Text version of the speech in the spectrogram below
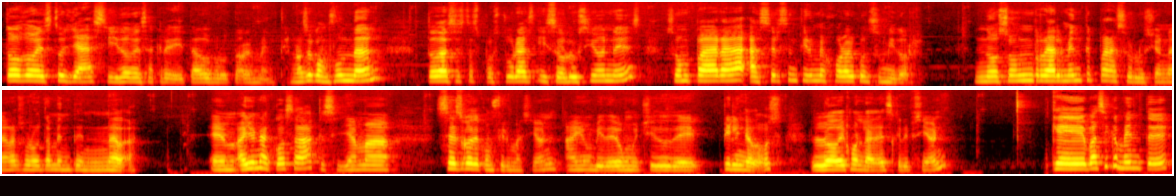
todo esto ya ha sido desacreditado brutalmente. No se confundan, todas estas posturas y soluciones son para hacer sentir mejor al consumidor. No son realmente para solucionar absolutamente nada. Em, hay una cosa que se llama sesgo de confirmación. Hay un video muy chido de Pilinga 2, lo dejo en la descripción, que básicamente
